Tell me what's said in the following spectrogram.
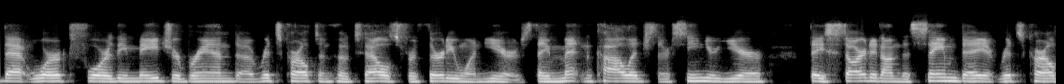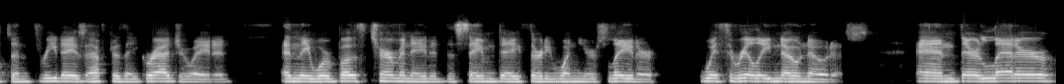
that worked for the major brand uh, Ritz Carlton hotels for 31 years. They met in college their senior year They started on the same day at Ritz Carlton, three days after they graduated, and they were both terminated the same day, 31 years later, with really no notice. And their letter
